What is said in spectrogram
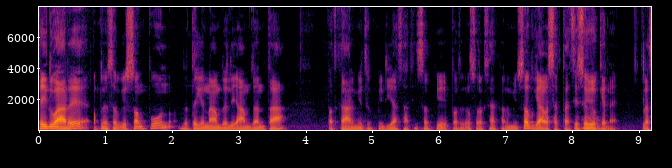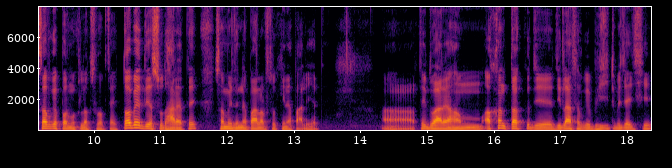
ते दुआरे अपने सबके सम्पूर्ण जतेकके नाम दिली आम जनता पत्रकार मित्र मीडिया साथी सबके सुरक्षाकर्मी सबके आवश्यकता छै सहयोग केनाइ। सबके प्रमुख लक्ष्य होके तबे देश सुधार हेतै समृद्ध नेपाल और सुखी नेपाली हेतै। ताहि दुआरे हम अखन तक जे जिला सबके विजिटमे जाइ छियै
